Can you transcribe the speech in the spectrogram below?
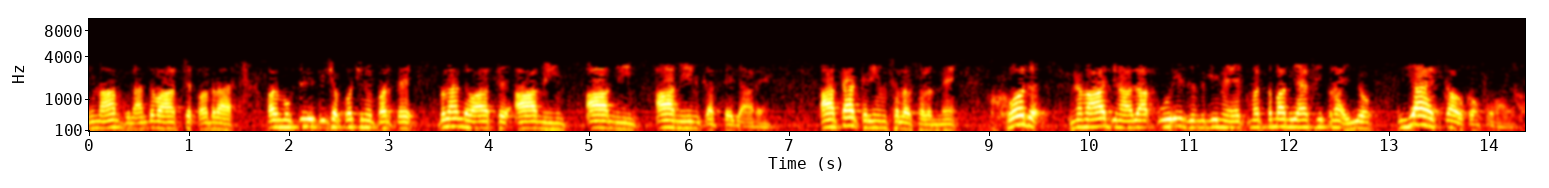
امام بلند آباد سے پڑھ رہا ہے اور مقتدی پیچھے کچھ نہیں پڑھتے، بلند آباد سے آمین آمین آمین کرتے جا رہے ہیں۔ آقا کریم صلی اللہ علیہ وسلم نے خود نماز جنازہ پوری زندگی میں ایک مرتبہ بھی ایسی پڑھائی ہو یا اس کا حکم فرمایا ہو۔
